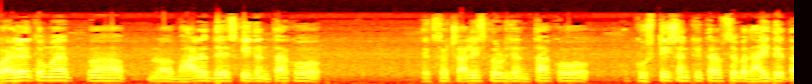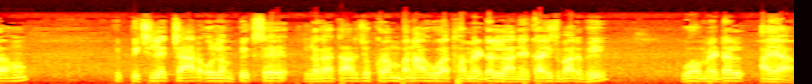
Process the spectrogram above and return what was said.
पहले तो मैं भारत देश की जनता को 140 करोड़ जनता को कुश्ती संघ की तरफ़ से बधाई देता हूँ। कि पिछले चार ओलंपिक से लगातार जो क्रम बना हुआ था मेडल लाने का, इस बार भी वह मेडल आया।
